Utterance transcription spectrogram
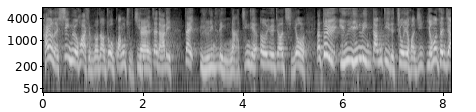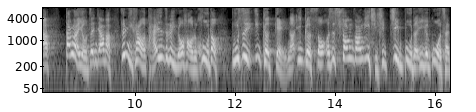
还有呢，信越化学我们都知道做光阻剂，对，在哪里？在云林呐、啊，今年二月就要启用了。那对于云云林当地的就业环境有没有增加？当然有增加嘛。所以你看哦，台日这个友好的互动，不是一个给，然后一个收，而是双方一起去进步的一个过程。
